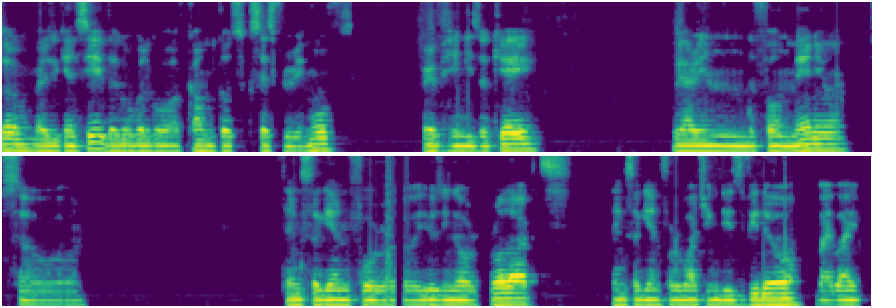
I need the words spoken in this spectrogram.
So as you can see, the Google Go account got successfully removed. Everything is okay. We are in the phone menu. So thanks again for uh, using our products. Thanks again for watching this video. Bye bye.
